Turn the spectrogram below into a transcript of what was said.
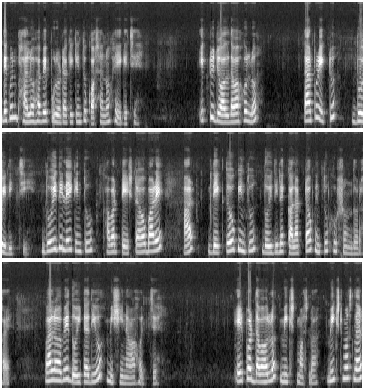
দেখুন, ভালোভাবে পুরোটাকে কিন্তু কষানো হয়ে গেছে। একটু জল দেওয়া হলো, তারপর একটু দই দিচ্ছি। দই দিলে কিন্তু খাবার টেস্টটাও বাড়ে আর দেখতেও কিন্তু দই দিলে কালারটাও কিন্তু খুব সুন্দর হয়। ভালোভাবে দইটা দিয়েও মিশিয়ে নেওয়া হচ্ছে। এরপর দেওয়া হলো মিক্সড মশলা। মিক্সড মশলার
